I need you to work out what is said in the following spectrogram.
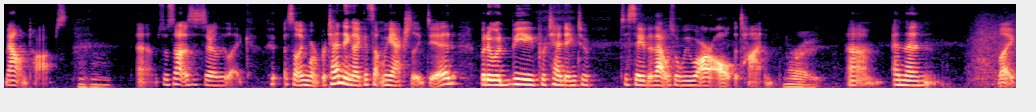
mountaintops. Mm-hmm. Um, so it's not necessarily like something we're pretending like it's something we actually did, but it would be pretending to to say that that was what we are all the time. Right. Um, and then like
